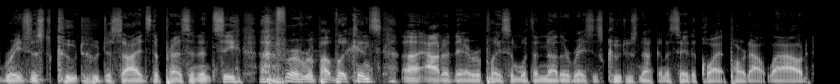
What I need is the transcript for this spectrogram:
racist coot who decides the presidency for Republicans uh, out of there, replace him with another racist coot who's not going to say the quiet part out loud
